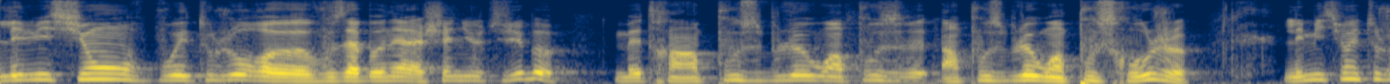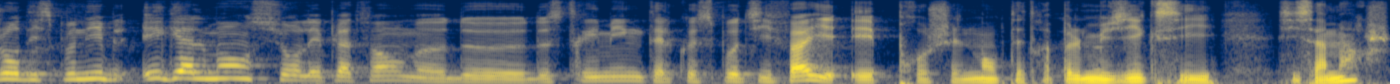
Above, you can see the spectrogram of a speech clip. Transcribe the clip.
l'émission, vous pouvez toujours euh, vous abonner à la chaîne YouTube, mettre un pouce bleu ou un pouce, un pouce bleu ou un pouce rouge. L'émission est toujours disponible également sur les plateformes de, de streaming telles que Spotify et prochainement peut-être Apple Music si, si ça marche.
